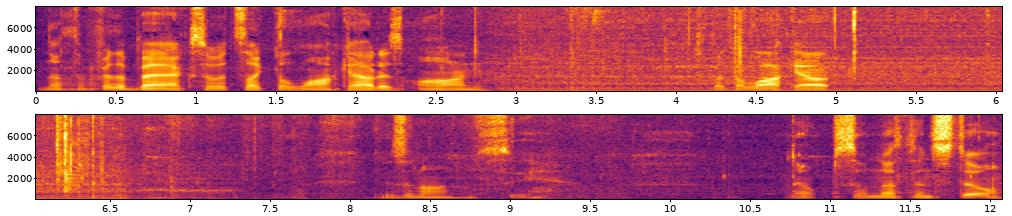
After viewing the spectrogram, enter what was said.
Nothing for the back, so it's like the lockout is on, but the lockout is it on? Let's see. Nope, so nothing still.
